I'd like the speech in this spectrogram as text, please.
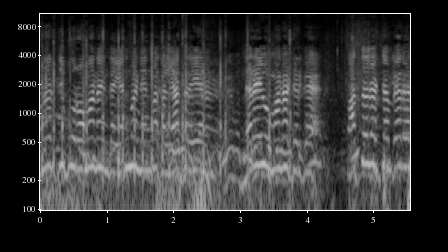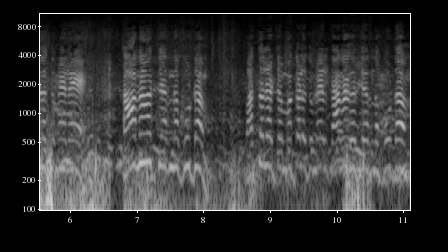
உணர்ச்சி பூர்வமான இந்த எண்மண் எண்மக்கள் யாத்திரையின் நிறைவு மாநாட்டிற்கு பத்து லட்சம் பேர்களுக்கு மேலே தானா சேர்ந்த கூட்டம் பத்து லட்சம் மக்களுக்கு மேல் தானாக சேர்ந்த கூட்டம்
